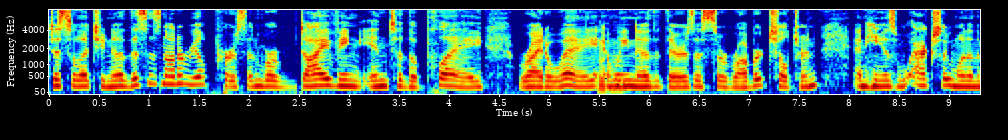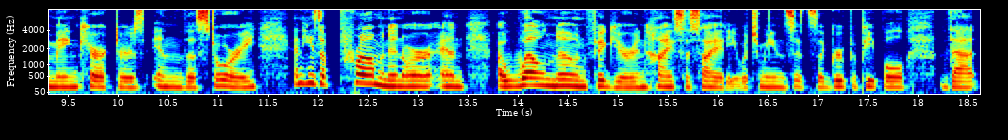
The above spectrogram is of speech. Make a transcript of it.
Just to let you know, this is not a real person. We're diving into the play right away, and we mm-hmm. know that there is a Sir Robert Chiltern, and he is actually one of the main characters in the story. And he's a prominent or and a well-known figure in high society, which means it's a group of people that,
